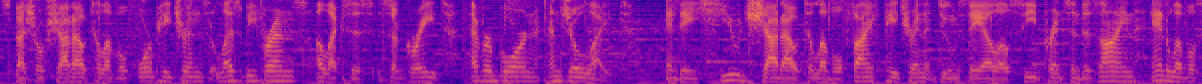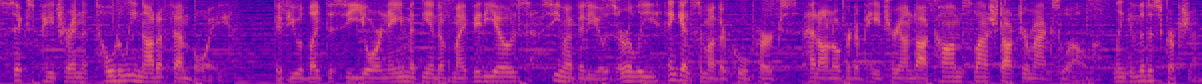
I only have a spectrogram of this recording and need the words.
Special shout out to level 4 patrons Lesby Friends, Alexis Zagreat, Everborn, and Joe Light. And a huge shout out to level 5 patron Doomsday LLC Prince and Design, and level 6 patron Totally Not a Femboy. If you would like to see your name at the end of my videos, see my videos early, and get some other cool perks, head on over to patreon.com slash drmaxwell, link in the description.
